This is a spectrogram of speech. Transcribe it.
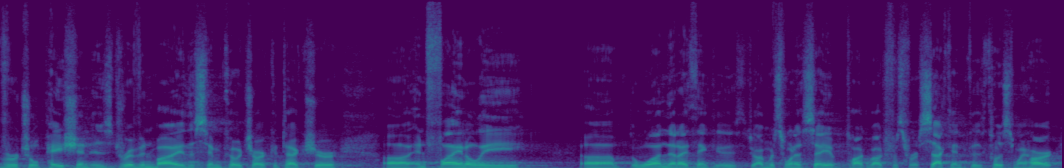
Virtual patient is driven by the SimCoach architecture. Uh, and finally, uh, the one that I think is, I just want to say, talk about just for a second because it's close to my heart.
